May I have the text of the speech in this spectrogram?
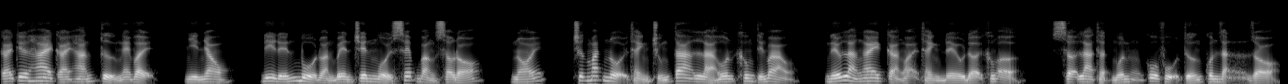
Cái kia hai cái hán tử nghe vậy, nhìn nhau, đi đến bồ đoàn bên trên ngồi xếp bằng sau đó, nói, trước mắt nội thành chúng ta là hôn không tiến vào, nếu là ngay cả ngoại thành đều đợi không ở, sợ là thật muốn cô phụ tướng quân dặn dò.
